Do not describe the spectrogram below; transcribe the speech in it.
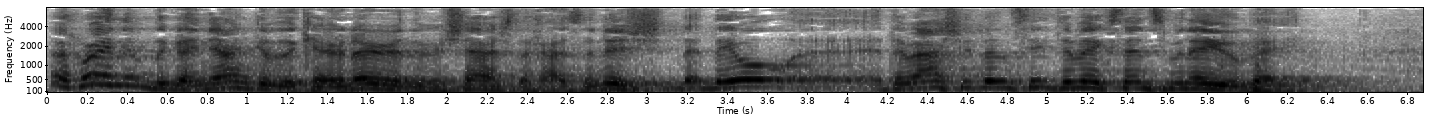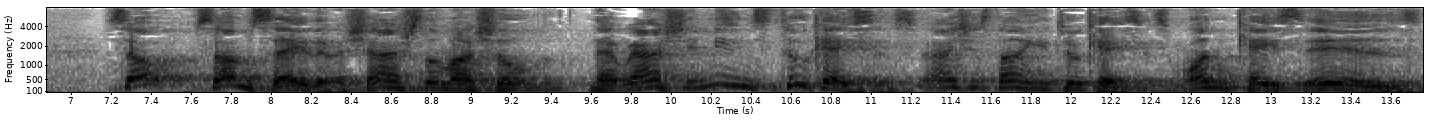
The Ganyanka, the Karanur, the Rashash, the Chazon Ish, they all, uh, the Rashi doesn't seem to make sense in Bay. So, some say, the Rashash Lamashal, that Rashi means two cases. Rashi is telling you two cases. One case is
